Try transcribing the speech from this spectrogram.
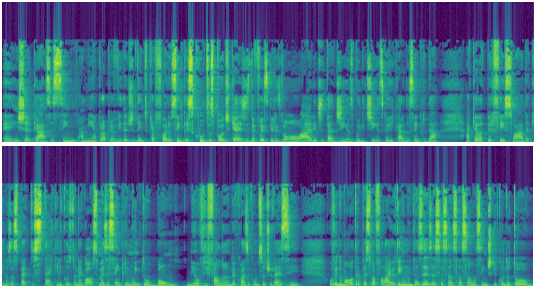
é, enxergasse assim a minha própria vida de dentro para fora. Eu sempre escuto os podcasts depois que eles vão ao ar, editadinhos, bonitinhos, que o Ricardo sempre dá aquela aperfeiçoada aqui nos aspectos técnicos do negócio, mas é sempre muito bom me ouvir falando. É quase como se eu tivesse ouvindo uma outra pessoa falar, eu tenho muitas vezes essa sensação assim de que quando eu tô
